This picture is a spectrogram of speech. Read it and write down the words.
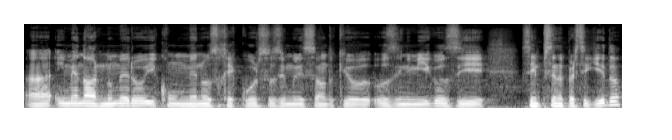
uh, em menor número e com menos recursos e munição do que o, os inimigos e sempre sendo perseguido.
